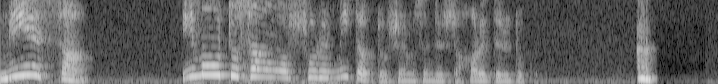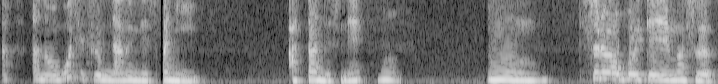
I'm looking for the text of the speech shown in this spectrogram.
みえさん、妹さんはそれ見たっておっしゃいませんでした？腫れてるとこ。あ、あの、後日になるんですかにあったんですね。うん。うん。それは覚えてます。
